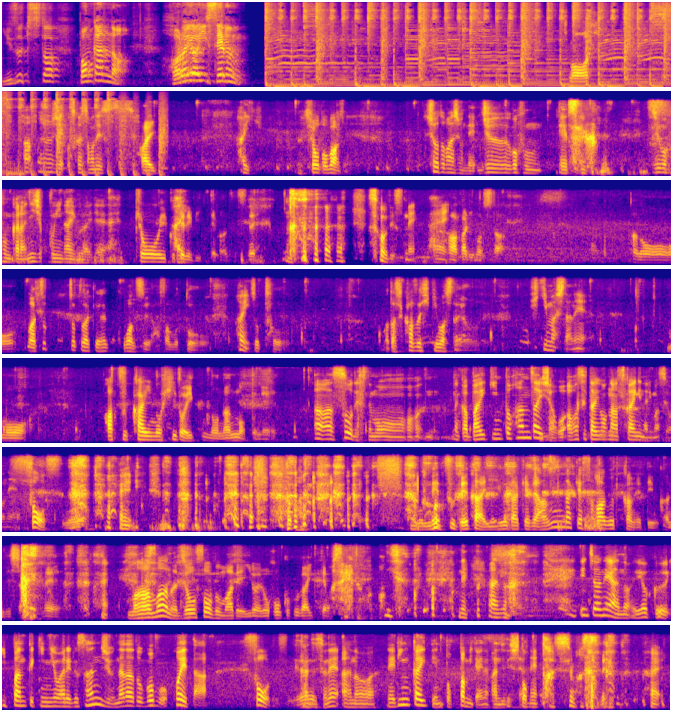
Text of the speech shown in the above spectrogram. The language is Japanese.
ゆずきちとポンカンのほろよいセブン。もしあ、もしもし、お疲れ様です。はい。はい。ショートバージョン。ショートバージョンで15分程度で、15分から20分以内ぐらいで、教育テレビって感じですね。そうですね。はい。わ、かりました。あのーまあちょちょっとだけ小話挟むと、はい。ちょっと、私、風邪ひきましたよ。引きましたね。もう、扱いのひどいのなんのってね、あそうですね。もう、なんか、ばい菌と犯罪者を合わせたような扱いになりますよね。そうっすね。はい。もう熱出た言うだけであんだけ騒ぐかねっていう感じでしたけどね。はいまあまあな上層部までいろいろ報告がいってましたけど。ね、あの、一応ね、あの、よく一般的に言われる37度5分を超えたそうですね。感じですよね。あの、ね、臨界点突破みたいな感じでしたよね。突破しましたね。はい。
